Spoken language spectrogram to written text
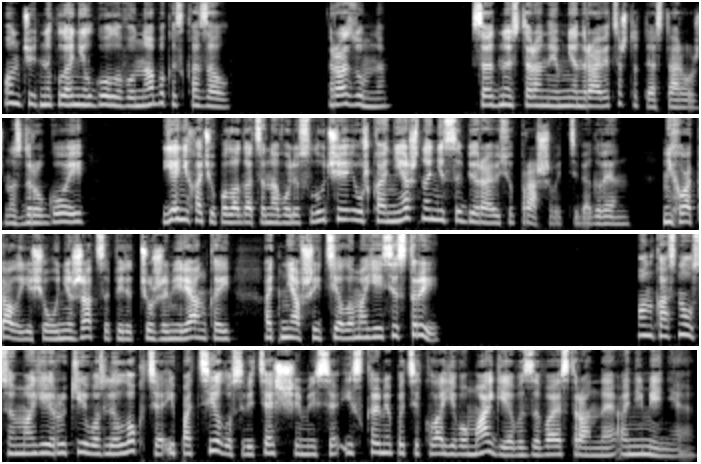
Он чуть наклонил голову на бок и сказал. «Разумно. С одной стороны, мне нравится, что ты осторожна. С другой, я не хочу полагаться на волю случая и уж, конечно, не собираюсь упрашивать тебя, Гвен. Не хватало еще унижаться перед чужемирянкой, отнявшей тело моей сестры. Он коснулся моей руки возле локтя, и по телу светящимися искрами потекла его магия, вызывая странное онемение.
